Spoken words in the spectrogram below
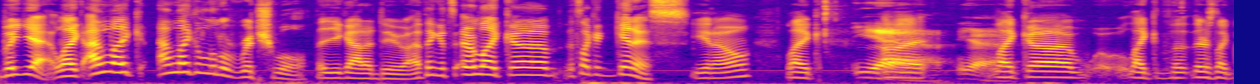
but yeah, like I like I like a little ritual that you got to do. I think it's or like uh it's like a Guinness, you know, like yeah, yeah. like uh like the, there's like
